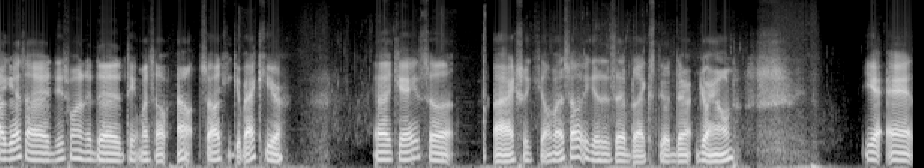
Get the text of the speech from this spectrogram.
I guess I just wanted to take myself out so I could get back here. Okay, so I actually killed myself because it said Blacksteal drowned. Yeah, and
